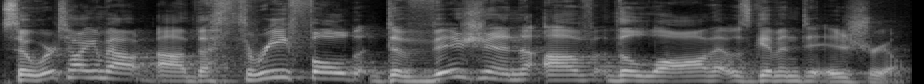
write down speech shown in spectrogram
So, we're talking about uh, the threefold division of the law that was given to Israel.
